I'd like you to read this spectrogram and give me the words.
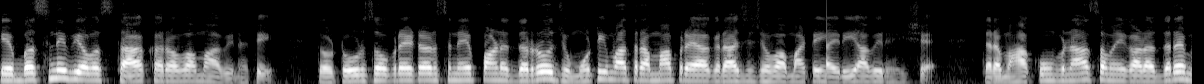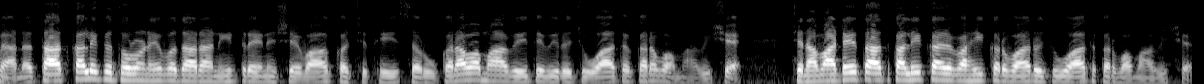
કે બસની વ્યવસ્થા કરવામાં આવી નથી. તો ટૂર્સ ઓપરેટર્સને પણ દરરોજ મોટી માત્રામાં પ્રયાગરાજ જવા માટે આવી રહી છે. ત્યારે મહાકુંભના સમયગાળા દરમિયાન તાત્કાલિક ધોરણે વધારાની ટ્રેન સેવા કચ્છથી શરૂ કરાવવામાં આવે તેવી રજૂઆત કરવામાં આવી છે. જેના માટે તાત્કાલિક કાર્યવાહી કરવા રજૂઆત કરવામાં આવી છે.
